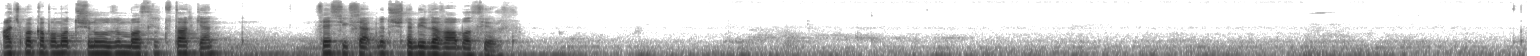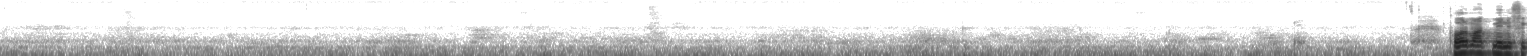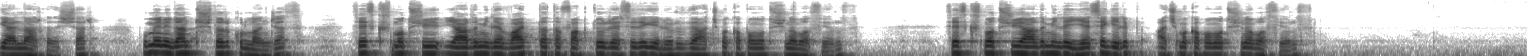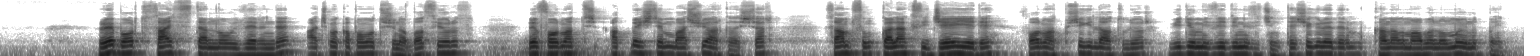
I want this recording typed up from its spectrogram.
Açma kapama tuşunu uzun basılı tutarken ses yükseltme tuşuna bir defa basıyoruz. Format menüsü geldi arkadaşlar. Bu menüden tuşları kullanacağız. Ses kısma tuşu yardımıyla Wipe Data Factory Reset'e geliyoruz ve açma kapama tuşuna basıyoruz. Ses kısma tuşu yardımıyla Yes'e gelip açma kapama tuşuna basıyoruz. Reboard Size System Now üzerinde açma kapama tuşuna basıyoruz ve format atma işlemi başlıyor arkadaşlar. Samsung Galaxy C7 format bu şekilde atılıyor. Videomu izlediğiniz için teşekkür ederim. Kanalıma abone olmayı unutmayın.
